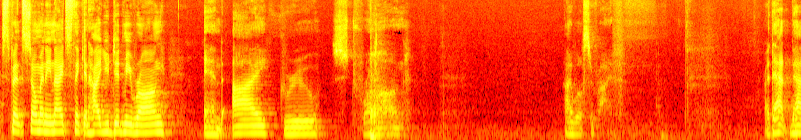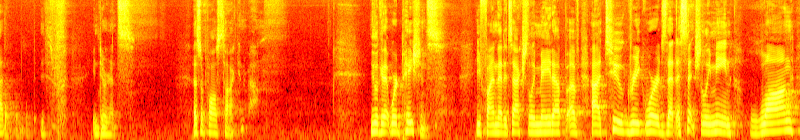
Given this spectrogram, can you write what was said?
spent so many nights thinking how you did me wrong, and I grew strong. I will survive. Right, that, that is endurance. That's what Paul's talking about. You look at that word patience you find that it's actually made up of uh, two Greek words that essentially mean long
